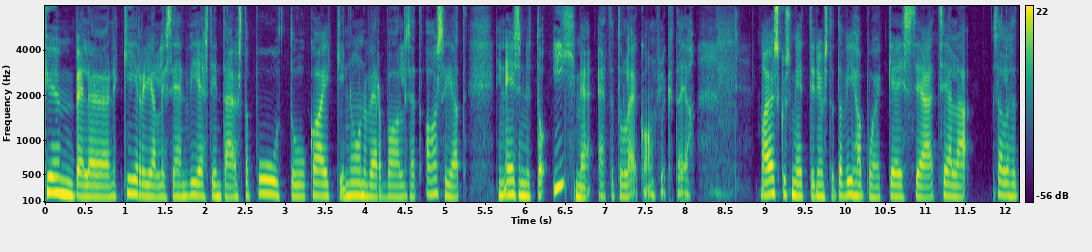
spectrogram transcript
kömpelöön kirjalliseen viestintään, josta puuttuu kaikki nonverbaaliset asiat, niin ei se nyt ole ihme, että tulee konflikteja. Mä oon joskus miettinyt just tätä vihapuhekeissiä, että siellä sellaiset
